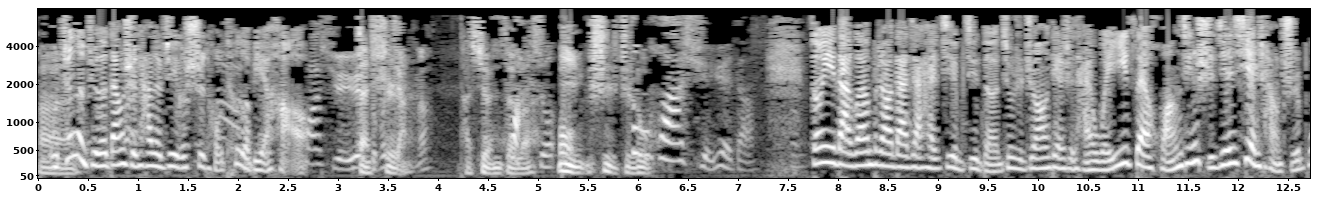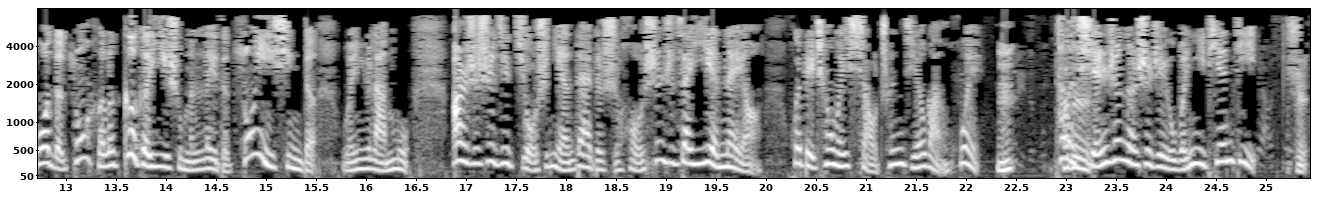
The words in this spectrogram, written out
啊我真的觉得当时她的这个势头特别好。但是他选择了影视之路风。花雪月的综艺大观，不知道大家还记不记得，就是中央电视台唯一在黄金时间现场直播的，综合了各个艺术门类的综艺性的文娱栏目。二十世纪九十年代的时候，甚至在业内啊，会被称为小春节晚会。嗯，它的前身呢是这个文艺天地。是，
